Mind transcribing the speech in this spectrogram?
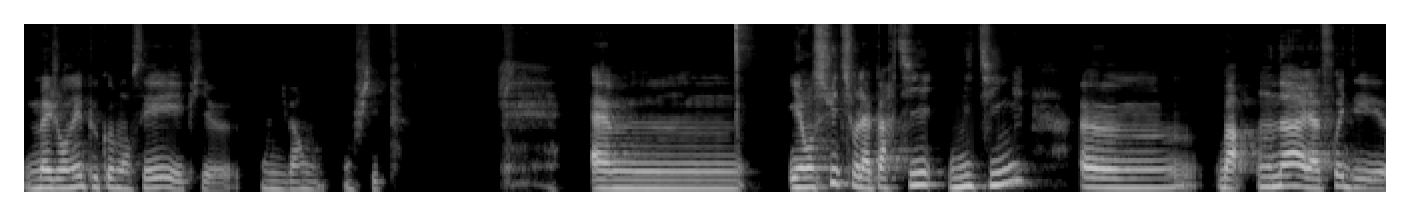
ma journée peut commencer et puis on y va, on, on ship. Et ensuite, sur la partie meeting, euh, bah, on a à la fois des,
